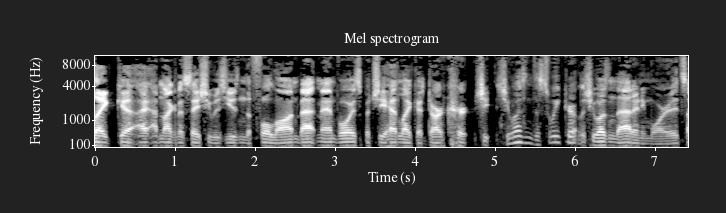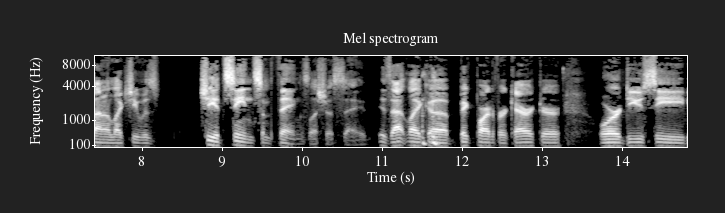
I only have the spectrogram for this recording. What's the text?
like uh, I, am not going to say she was using the full-on Batman voice, but she had like a darker. She she wasn't the sweet girl. She wasn't that anymore. It sounded like she was she had seen some things. Let's just say, is that like a big part of her character, or do you see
